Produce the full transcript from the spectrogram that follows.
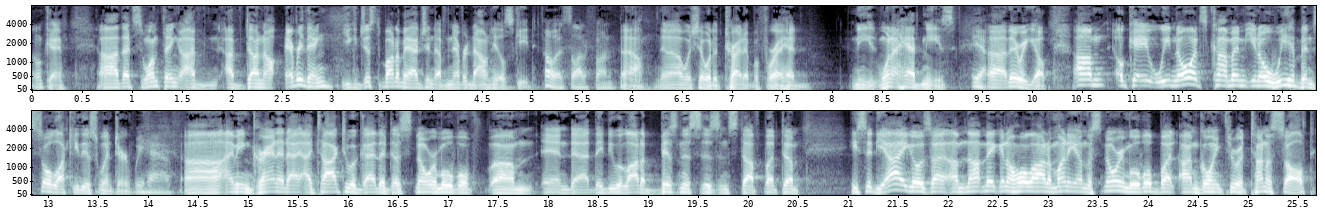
okay. Uh, that's the one thing I've I've done all, everything you can just about imagine. I've never downhill skied. Oh, it's a lot of fun. Oh, I wish I would have tried it before I had knees. When I had knees. Yeah. Uh, there we go. Um, okay, we know it's coming. You know, we have been so lucky this winter. We have. Uh, I mean, granted, I, I talked to a guy that does snow removal, um, and uh, they do a lot of businesses and stuff, but. Um, he said, "Yeah." He goes, I, "I'm not making a whole lot of money on the snow removal, but I'm going through a ton of salt."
